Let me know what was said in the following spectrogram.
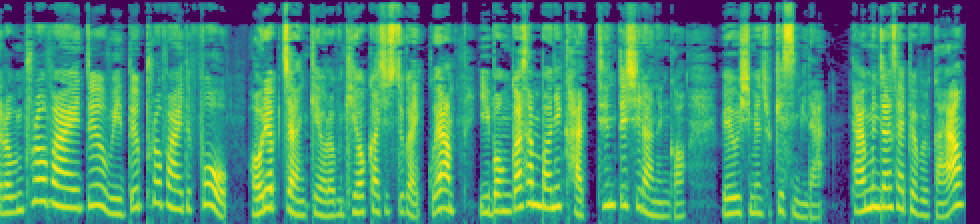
여러분 provide with provide for. 어렵지 않게 여러분 기억하실 수가 있고요. 2번과 3번이 같은 뜻이라는 거 외우시면 좋겠습니다. 다음 문장 살펴볼까요?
